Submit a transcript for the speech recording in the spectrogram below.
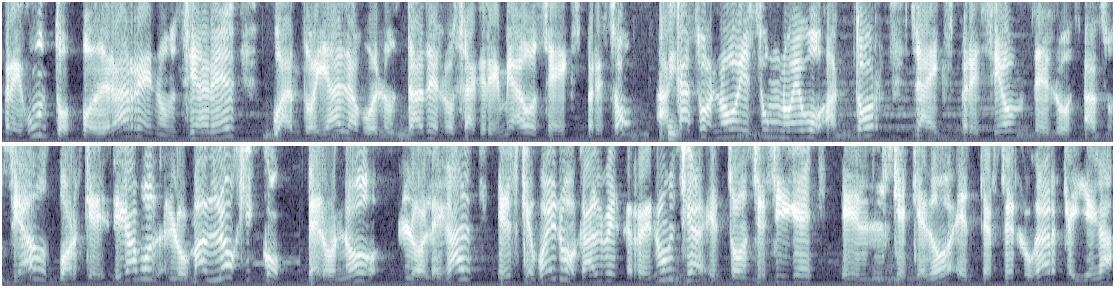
pregunto, ¿podrá renunciar él cuando ya la voluntad de los agremiados se expresó? ¿Acaso no es un nuevo actor la expresión de los asociados? Porque, digamos, lo más lógico, pero no lo legal es que, bueno, Galvez renuncia, entonces sigue el que quedó en tercer lugar, que llega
